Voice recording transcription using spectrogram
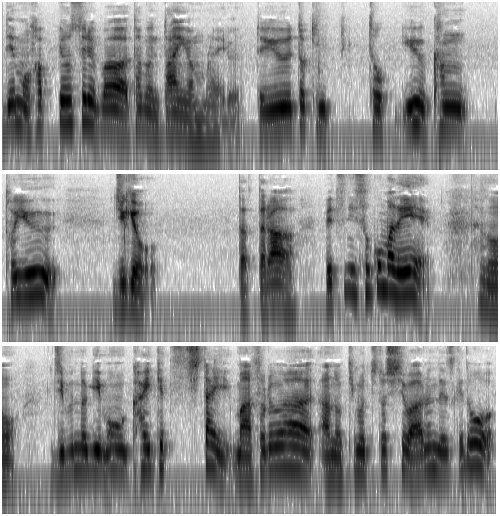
でも発表すれば多分単位はもらえる。という時というかんという授業だったら別にそこまでその自分の疑問を解決したい。まあそれはあの気持ちとしてはあるんですけど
